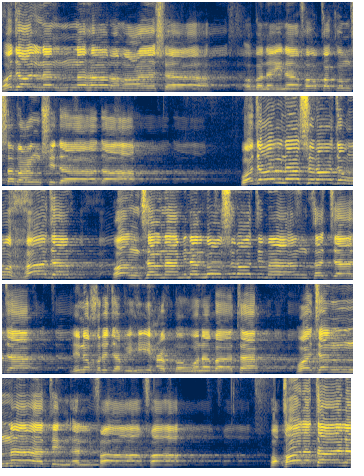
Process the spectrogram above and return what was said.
وجعلنا النهار معاشا وبنينا فوقكم سبعا شدادا. وجعلنا سراجا وهاجا وأنزلنا من المعصرات ماء ثجاجا لنخرج به حبا ونباتا وجنات ألفافا. وقال تعالى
